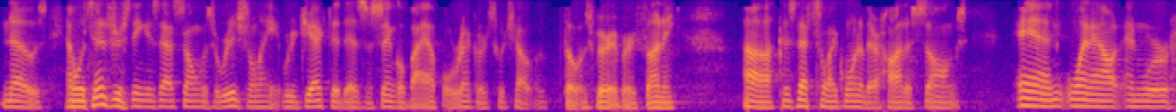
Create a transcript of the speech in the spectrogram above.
knows. And what's interesting is that song was originally rejected as a single by Apple Records, which I thought was very, very funny, because uh, that's like one of their hottest songs. And went out and were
